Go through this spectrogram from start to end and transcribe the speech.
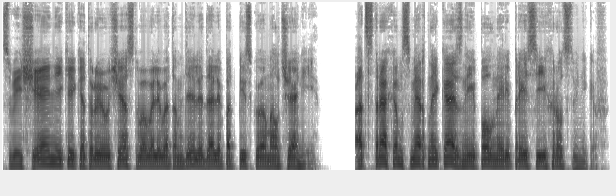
«Священники, которые участвовали в этом деле, дали подписку о молчании, под страхом смертной казни и полной репрессии их родственников.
